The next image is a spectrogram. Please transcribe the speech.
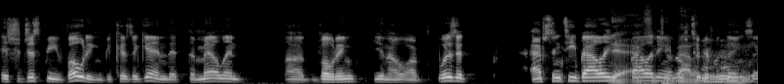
It should just be voting because again, that the mail-in uh, voting, you know, or what is it, absentee balloting, Yeah, balloting, absentee are those two balloting. different Mhm. things? I,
